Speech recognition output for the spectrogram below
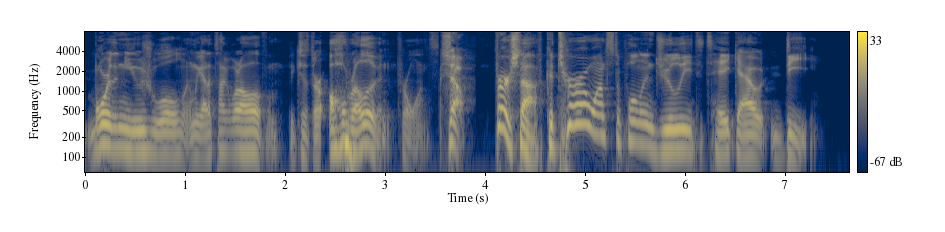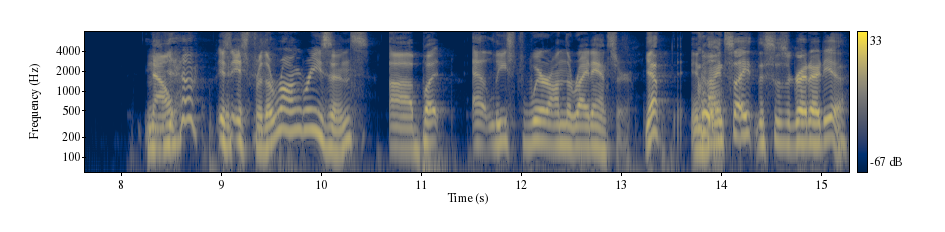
more than usual, and we got to talk about all of them because they're all relevant for once. So, first off, Katura wants to pull in Julie to take out D. Now, Yeah. it's, it's for the wrong reasons, uh, but at least we're on the right answer. Yep. In Cool. hindsight, this is a great idea.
